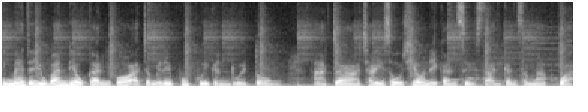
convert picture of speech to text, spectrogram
ถึงแม้จะอยู่บ้านเดียวกันก็อาจจะไม่ได้พูดคุยกันโดยตรง อาจจะใช้โซเชียลในการสื่อสารกันซะมากกว่า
